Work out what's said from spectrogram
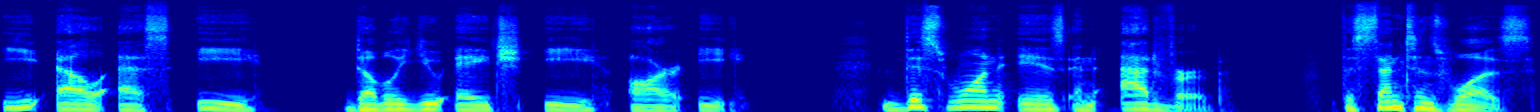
E L S E W H E R E. This one is an adverb. The sentence was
